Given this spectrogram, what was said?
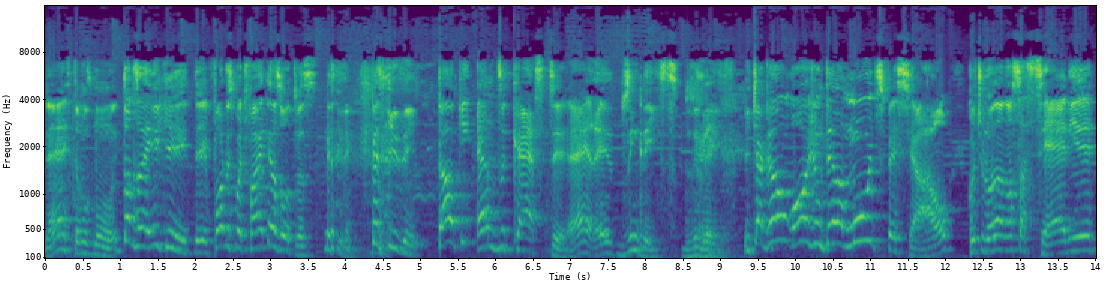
né? Estamos no... Todos aí que... Fora do Spotify tem as outras. Pesquisem. Pesquisem. Talking and the Cast. É, é dos inglês. Dos inglês. E Tiagão, hoje um tema muito especial. Continuando a nossa série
